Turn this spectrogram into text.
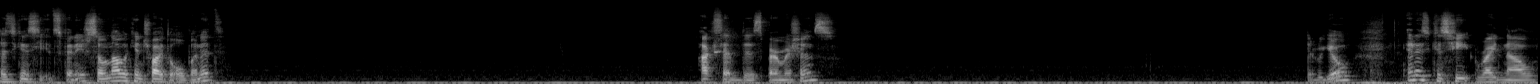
As you can see, it's finished. So now we can try to open it. Accept these permissions. There we go. And as you can see right now,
